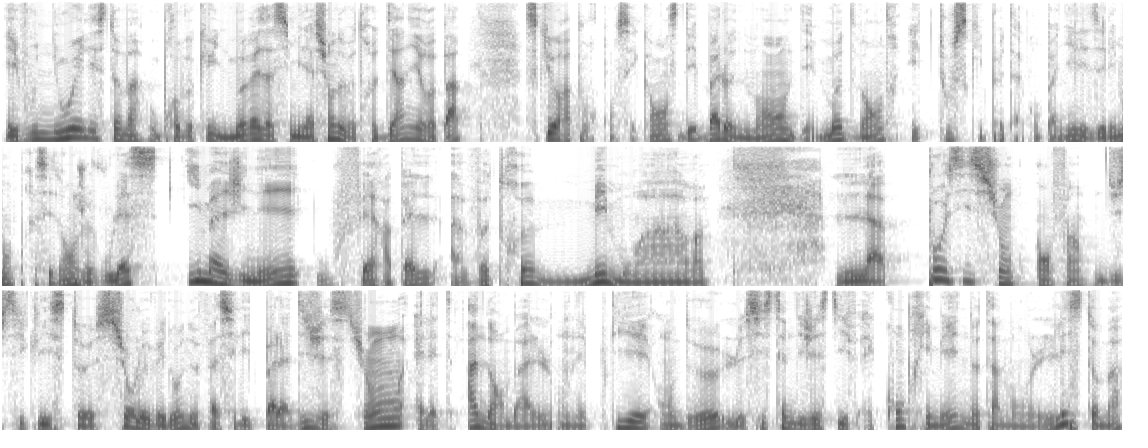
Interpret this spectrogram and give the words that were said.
et vous nouer l'estomac ou provoquer une mauvaise assimilation de votre dernier repas, ce qui aura pour conséquence des ballonnements, des maux de ventre et tout ce qui peut accompagner les éléments précédents. Je vous laisse imaginer ou faire appel à votre mémoire. La position enfin du cycliste sur le vélo ne facilite pas la digestion, elle est anormale, on est plié en deux, le système digestif est comprimé, notamment l'estomac.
